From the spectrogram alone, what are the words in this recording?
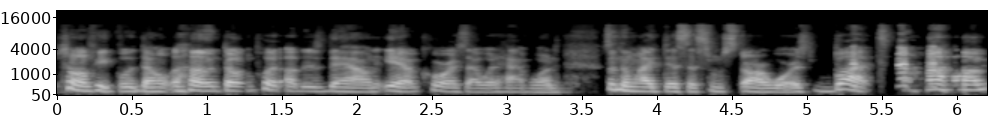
showing people don't uh, don't put others down. Yeah, of course I would have one something like this is from Star Wars, but um,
